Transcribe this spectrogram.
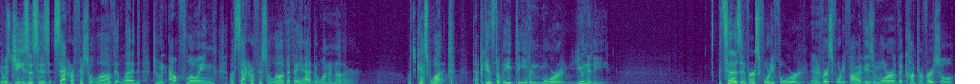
It was Jesus' sacrificial love that led to an outflowing of sacrificial love that they had to one another. Which, guess what? That begins to lead to even more unity it says in verse 44 and in verse 45, these are more of the controversial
